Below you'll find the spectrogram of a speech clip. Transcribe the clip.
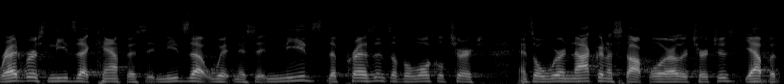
Redvers needs that campus. It needs that witness. It needs the presence of the local church. And so we're not going to stop all our other churches. Yeah, but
